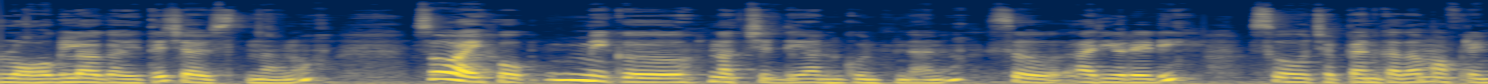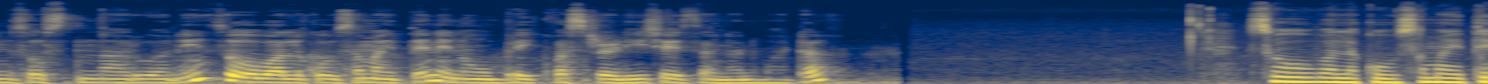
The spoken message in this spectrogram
వ్లాగ్ లాగా అయితే చేస్తున్నాను. సో ఐ హోప్ మీకు నచ్చిద్ది అనుకుంటున్నాను. So are you ready so చెప్పాను కదా మా ఫ్రెండ్స్ వస్తున్నారు అని. సో వాళ్ళ కోసం అయితే నేను బ్రేక్ఫాస్ట్ రెడీ చేశాను అనమాట సో వాళ్ళ కోసం అయితే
